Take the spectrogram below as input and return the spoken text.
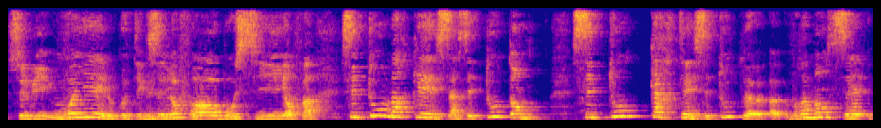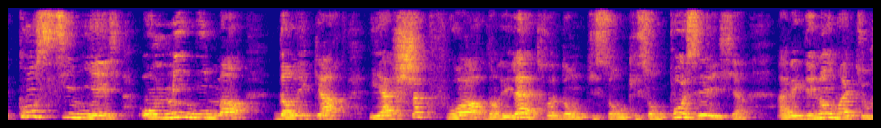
celui, vous voyez, le côté xénophobe aussi, enfin, c'est tout marqué ça, c'est tout en, c'est tout carté, c'est tout, vraiment, c'est consigné au minima dans les cartes, et à chaque fois, dans les lettres donc, qui sont, qui sont posées, avec des nombres et tout.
